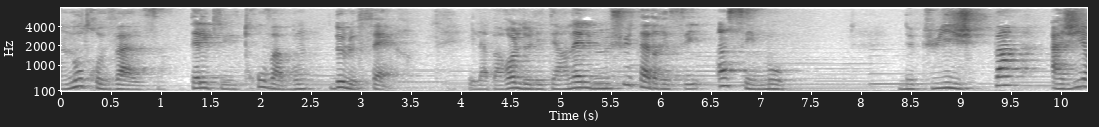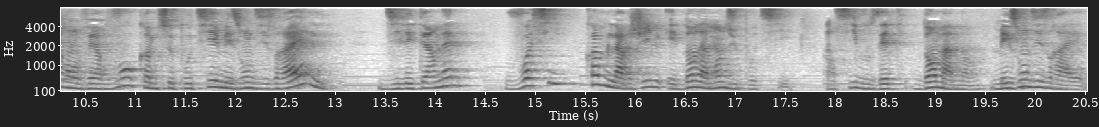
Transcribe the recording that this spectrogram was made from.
un autre vase, tel qu'il trouva bon de le faire. Et la parole de l'Éternel me fut adressée en ces mots. Ne puis-je pas agir envers vous comme ce potier maison d'Israël? dit l'Éternel. Voici, comme l'argile est dans la main du potier, ainsi vous êtes dans ma main, maison d'Israël.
